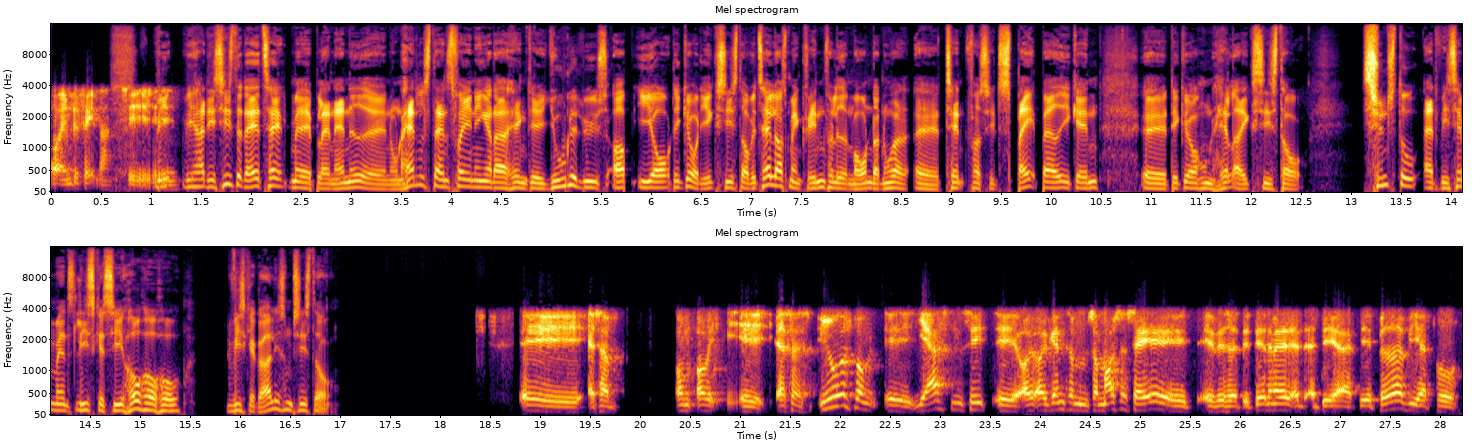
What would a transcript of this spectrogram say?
og anbefaler til... Vi, vi har de sidste dage talt med blandt andet øh, nogle handelsstandsforeninger, der hængte julelys op i år. Det gjorde de ikke sidste år. Vi talte også med en kvinde forleden morgen, der nu har øh, tændt for sit spabad igen. Øh, det gjorde hun heller ikke sidste år. Synes du, at vi simpelthen lige skal sige, ho, ho, ho, vi skal gøre ligesom sidste år? Øh, altså, om, og, øh, altså, i udgangspunkt, øh, ja, sådan set, øh, og, og igen, som, som også sagde, øh, hvad det, det der med, at, at det, er, det er bedre, at vi er på,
